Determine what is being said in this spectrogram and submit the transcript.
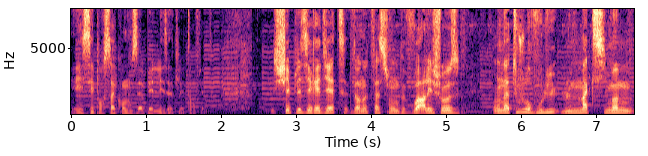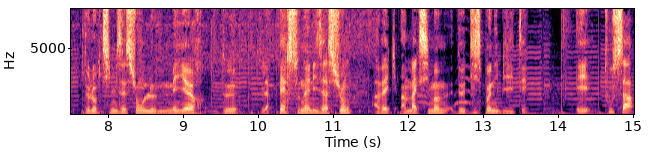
Et c'est pour ça qu'on nous appelle les athlètes en fait. Chez Plaisir et Diète, dans notre façon de voir les choses, on a toujours voulu le maximum de l'optimisation, le meilleur de la personnalisation, avec un maximum de disponibilité. Et tout ça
